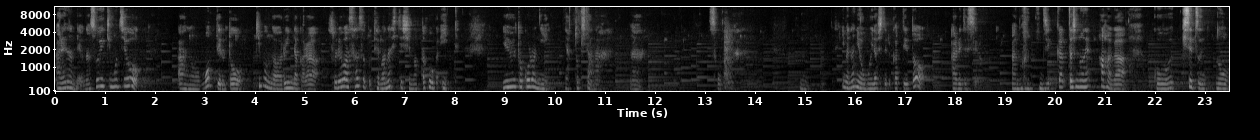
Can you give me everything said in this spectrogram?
あれなんだよな。そういう気持ちをあの持ってると気分が悪いんだからそれはさっさと手放してしまった方がいいっていうところにやっと来たな。うん。そうだな。うん。今何を思い出してるかっていうとあれですよ。あの実家私のね母がこう季節の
